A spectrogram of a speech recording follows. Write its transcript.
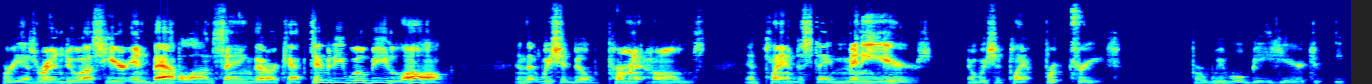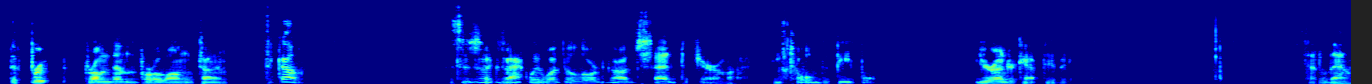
For he has written to us here in Babylon, saying that our captivity will be long, and that we should build permanent homes, and plan to stay many years, and we should plant fruit trees, for we will be here to eat the fruit from them for a long time to come. This is exactly what the Lord God said to Jeremiah. He told the people, You're under captivity. Settle down.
